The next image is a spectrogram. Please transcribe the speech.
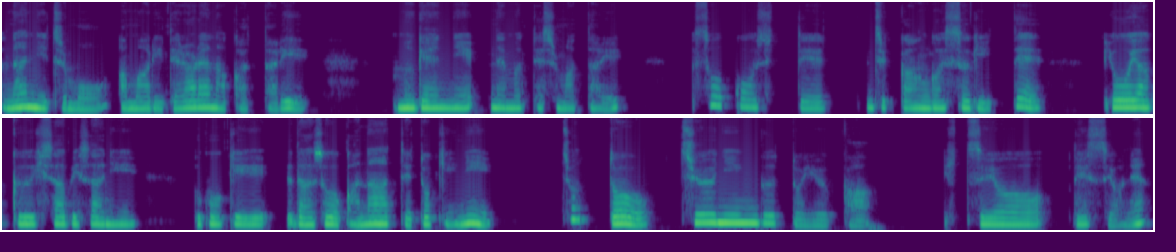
何日もあまり出られなかったり、無限に眠ってしまったり、そうこうして時間が過ぎて、ようやく久々に動き出そうかなって時に、ちょっとチューニングというか、必要ですよね。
